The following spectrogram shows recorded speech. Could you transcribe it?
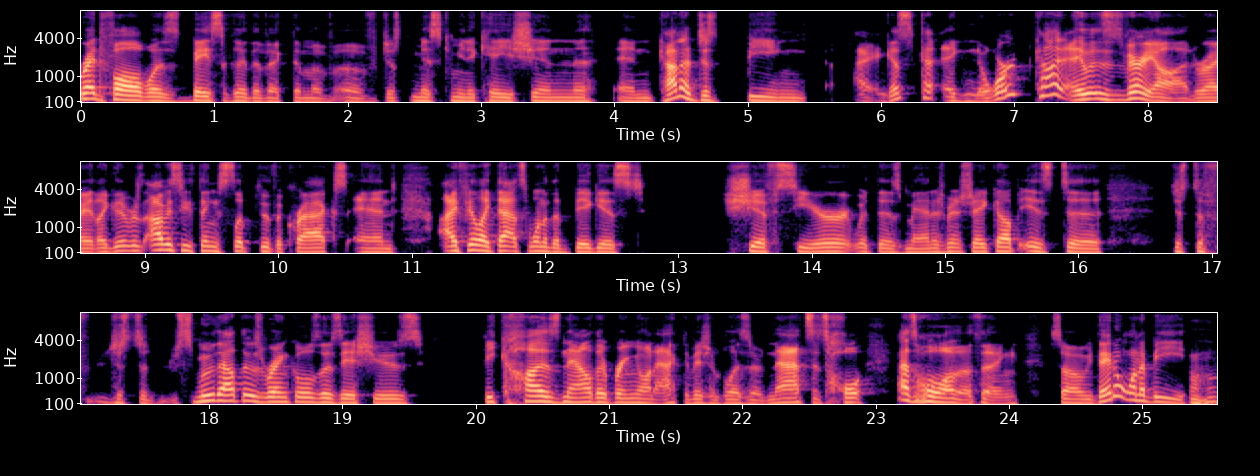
Redfall was basically the victim of of just miscommunication and kind of just being I guess ignored kind of, it was very odd, right? Like there was obviously things slipped through the cracks and I feel like that's one of the biggest shifts here with this management shakeup is to just to just to smooth out those wrinkles, those issues because now they're bringing on Activision Blizzard and that's its whole that's a whole other thing. So they don't want to be mm-hmm.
